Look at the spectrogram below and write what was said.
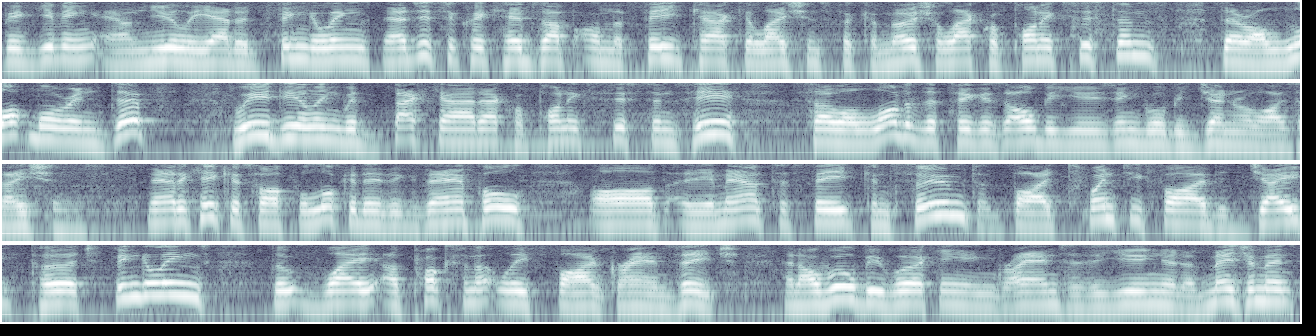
be giving our newly added fingerlings. Now just a quick heads up on the feed calculations for commercial aquaponic systems. They're a lot more in depth. We're dealing with backyard aquaponics systems here, so a lot of the figures I'll be using will be generalizations. Now to kick us off, we'll look at an example of the amount of feed consumed by 25 jade perch fingerlings that weigh approximately 5 grams each. And I will be working in grams as a unit of measurement,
